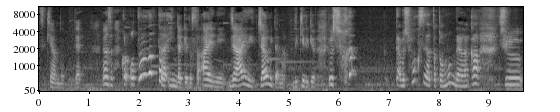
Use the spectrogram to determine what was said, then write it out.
付き合うんだって。だからさこれ大人だったらいいんだけどさ会いにじゃあ会いに行っちゃうみたいなできるけどでも小学多分小学生だったと思うんだよなんか中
